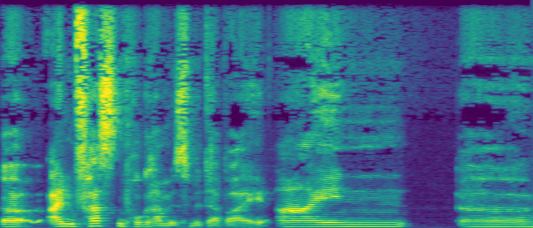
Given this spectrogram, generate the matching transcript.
Äh, ein Fastenprogramm ist mit dabei, ein äh,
